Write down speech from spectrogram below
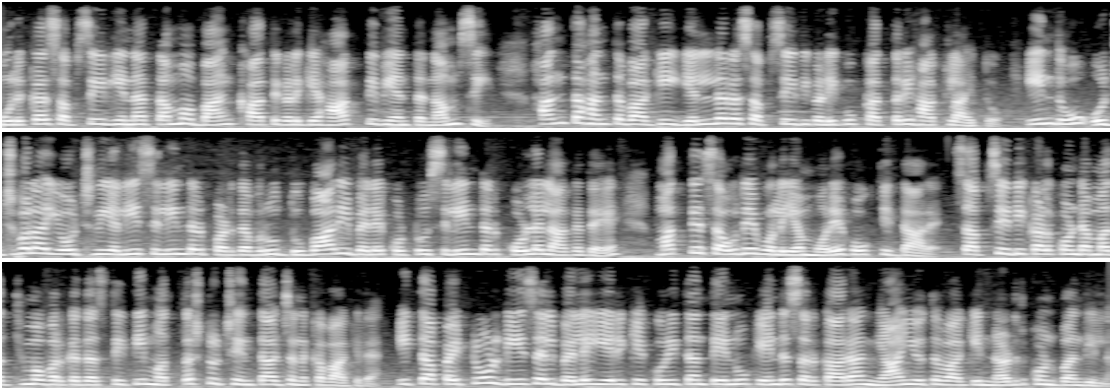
ಮೂಲಕ ಸಬ್ಸಿಡಿಯನ್ನ ತಮ್ಮ ಬ್ಯಾಂಕ್ ಖಾತೆಗಳಿಗೆ ಹಾಕ್ತೀವಿ ಅಂತ ನಂಬಿಸಿ ಹಂತ ಹಂತವಾಗಿ ಎಲ್ಲರ ಸಬ್ಸಿಡಿಗಳಿಗೂ ಕತ್ತರಿ ಹಾಕಲಾಯಿತು. ಇಂದು ಉಜ್ವಲ ಯೋಜನೆಯಲ್ಲಿ ಸಿಲಿಂಡರ್ ಪಡೆದವರು ದುಬಾರಿ ಬೆಲೆ ಕೊಟ್ಟು ಸಿಲಿಂಡರ್ ಕೊಳ್ಳಲಾಗದೆ ಮತ್ತೆ ಸೌದೆ ಒಲೆಯ ಮೊರೆ ಹೋಗ್ತಿದ್ದಾರೆ. ಸಬ್ಸಿಡಿ ಕಳ್ಕೊಂಡ ಮಧ್ಯಮ ವರ್ಗದ ಸ್ಥಿತಿ ಮತ್ತಷ್ಟು ಚಿಂತಾಜನಕವಾಗಿದೆ. ಇತ್ತ ಪೆಟ್ರೋಲ್, ಡೀಸೆಲ್ ಬೆಲೆ ಏರಿಕೆ ಕುರಿತಂತೇನೂ ಕೇಂದ್ರ ಸರ್ಕಾರ ನ್ಯಾಯಯುತವಾಗಿ ನಡೆದುಕೊಂಡು ಬಂದಿಲ್ಲ.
